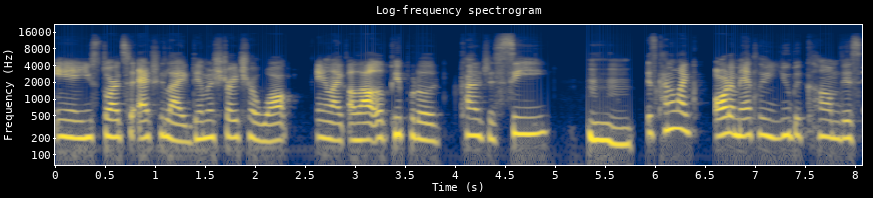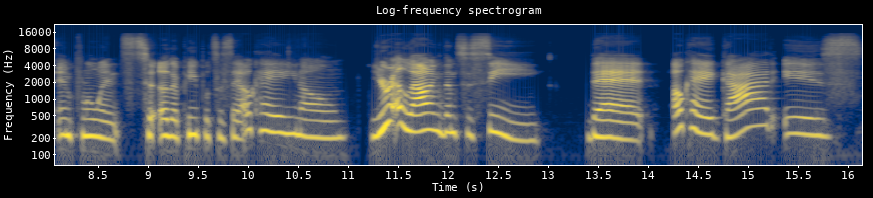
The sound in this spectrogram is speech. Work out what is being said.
and you start to actually like demonstrate your walk and like allow people to kind of just see mm-hmm. it's kind of like automatically you become this influence to other people to say okay you know you're allowing them to see that okay god is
